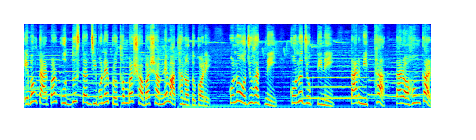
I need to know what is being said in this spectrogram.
এবং তারপর কুদ্দুস তার জীবনের প্রথমবার সবার সামনে মাথা নত করে। কোনো অজুহাত নেই, কোনো যুক্তি নেই। তার মিথ্যা, তার অহংকার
